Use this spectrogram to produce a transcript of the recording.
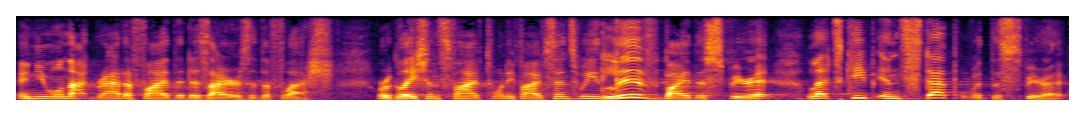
and you will not gratify the desires of the flesh. Or Galatians 5:25, since we live by the Spirit, let's keep in step with the Spirit.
